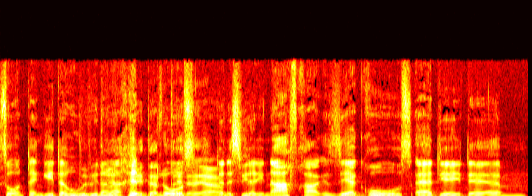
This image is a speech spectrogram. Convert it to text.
So, und dann geht der Rubel wieder nach hinten das los, bitte, ja. dann ist wieder die Nachfrage sehr groß, äh, die, der, ähm,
